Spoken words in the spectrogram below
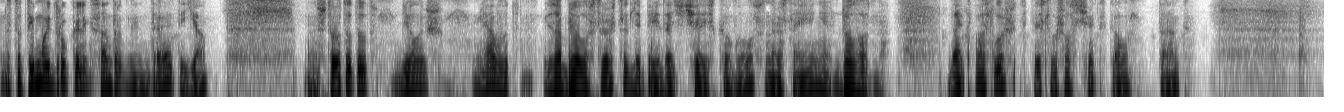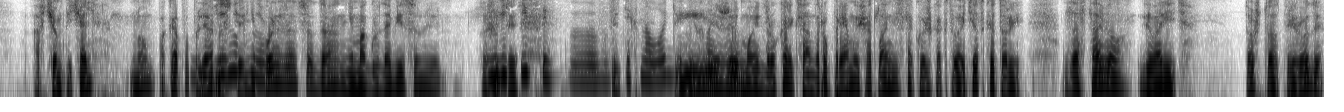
Это ты мой друг Александр? Да, это я. Что ты тут делаешь? Я вот изобрел устройство для передачи человеческого голоса на расстоянии. Да ладно. Дай-ка послушать. Прислушался человек, сказал, так. А в чем печаль? Ну, пока популярностью Денег не нет. пользуются, да, не могу добиться. Слушай, Инвестиций ты, в, в технологии. Ты же мой друг Александр упрямый шотландец, такой же, как твой отец, который заставил говорить то, что от природы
